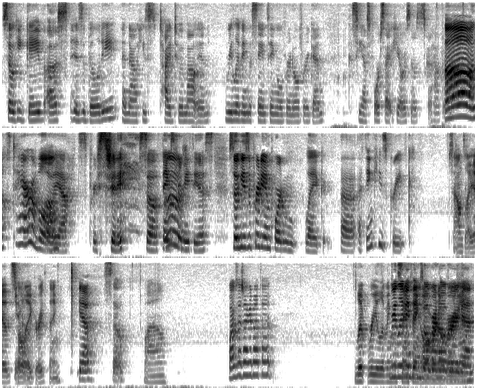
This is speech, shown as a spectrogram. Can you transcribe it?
So he gave us his ability, and now he's tied to a mountain, reliving the same thing over and over again. Because he has foresight, he always knows it's gonna happen. Oh, it's terrible. oh yeah, it's pretty shitty. So thanks. Prometheus. So he's a pretty important, like, uh, I think he's Greek. Sounds like it. It's Yeah. totally a Greek thing. Yeah. So Wow. Why was I talking about that? Li- reliving, the same reliving thing things over and over again.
